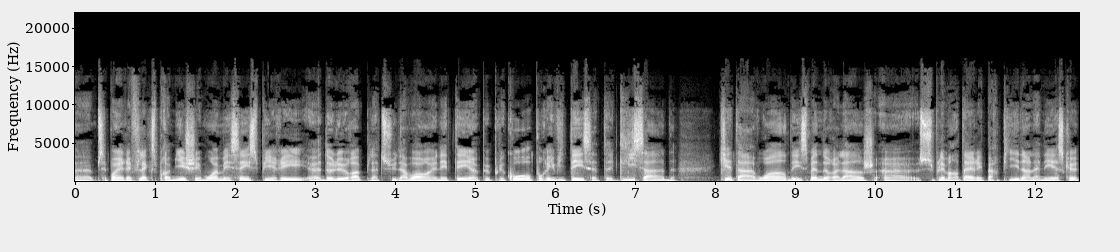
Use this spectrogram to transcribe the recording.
euh, c'est pas un réflexe premier chez moi, mais s'inspirer euh, de l'Europe là-dessus, d'avoir un été un peu plus court pour éviter cette glissade? quitte à avoir des semaines de relâche euh, supplémentaires éparpillées dans l'année? Est-ce que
